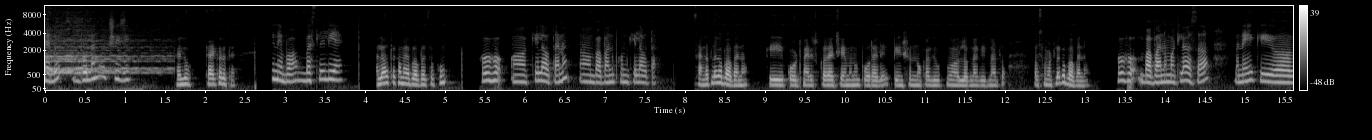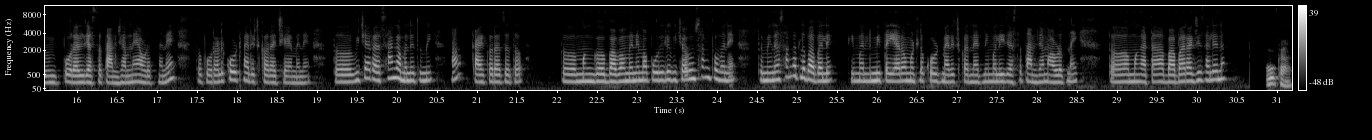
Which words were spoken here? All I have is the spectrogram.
Hello बोला ना अक्षयजी. Hello काय करत आहे? काही नाही बा बसलेली आहे. आला होता का माझ्या बाबाचा फोन? हो हो अं, केला होता ना. अं, बाबांनी फोन केला होता. सांगितलं का बाबानं की कोर्ट मॅरेज करायची आहे म्हणून पोराले टेन्शन नका घेऊ अं, लग्न गिग्नाचं? असं म्हटलं का बाबानं? हो हो बाबानं म्हटलं असं म्हणे की अं, पोराला जास्त तामझाम नाही आवडत म्हणे तर पोराला कोर्ट मॅरेज करायची आहे म्हणे. तर विचारा सांगा म्हणे तुम्ही हां काय करायचं तर? तर मग बाबा म्हणे मग पोरीला विचारून सांगतो म्हणे. तर मी सांगितलं बाबाले की मला मी तयार आहे. म्हटलं कोर्ट मॅरेज करण्यात नाही मला जास्त तामझाम आवडत नाही. तर मग आता बाबा राजी झाले ना. हो का?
